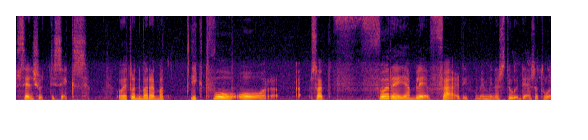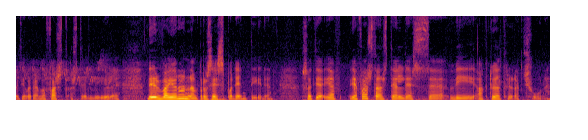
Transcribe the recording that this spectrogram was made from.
sedan 76. Och jag tror det bara var, gick två år så att före jag blev färdig med mina studier så tror jag att jag redan var fastanställd vid YLE. Det var ju en annan process på den tiden. Så att jag, jag, jag fastanställdes eh, vid Aktuellt-redaktionen.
